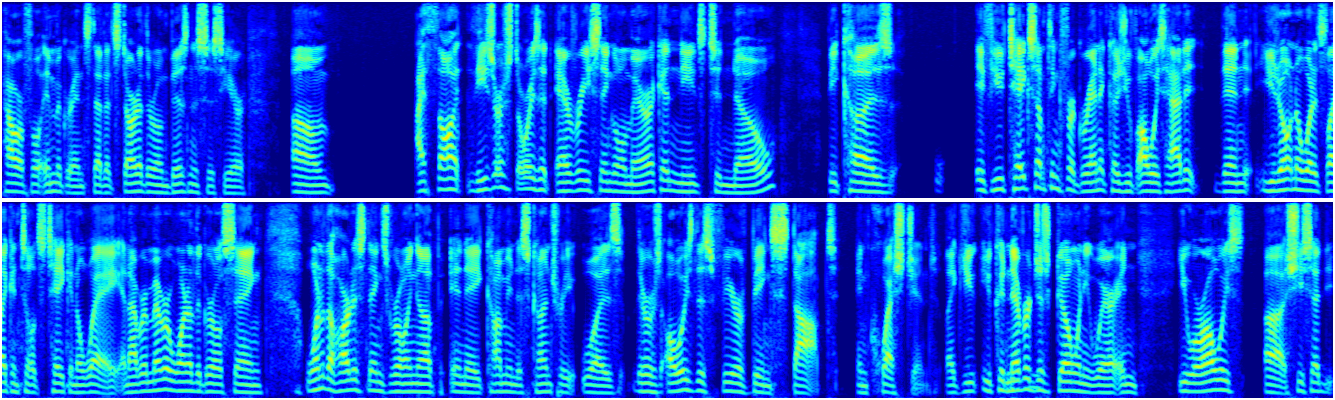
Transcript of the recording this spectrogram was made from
powerful immigrants that had started their own businesses here, um, I thought these are stories that every single American needs to know because if you take something for granted because you've always had it, then you don't know what it's like until it's taken away. And I remember one of the girls saying, one of the hardest things growing up in a communist country was there was always this fear of being stopped and questioned. Like you, you could never just go anywhere. And you were always, uh, she said,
